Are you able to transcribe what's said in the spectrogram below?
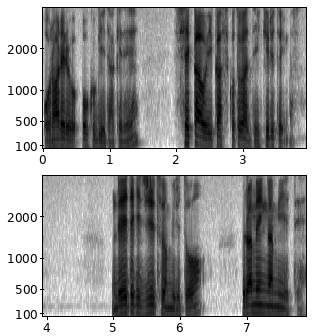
おられる奥義だけで世界を生かすことができると言います。霊的事実を見ると裏面が見えて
